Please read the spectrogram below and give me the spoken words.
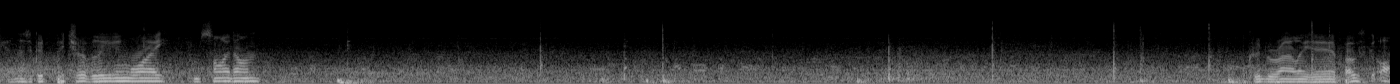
Again, there's a good picture of Ling Wei from side on. Good rally here. Both, oh,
